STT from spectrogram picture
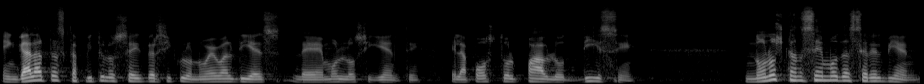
En Gálatas capítulo 6, versículo 9 al 10, leemos lo siguiente. El apóstol Pablo dice, no nos cansemos de hacer el bien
